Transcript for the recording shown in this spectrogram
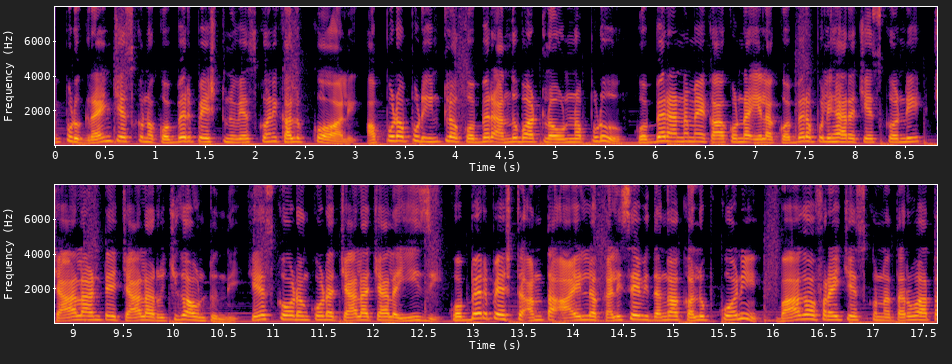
ఇప్పుడు గ్రైండ్ చేసుకున్న కొబ్బరి పేస్ట్ను వేసుకొని కలుపుకోవాలి. అప్పుడప్పుడు ఇంట్లో కొబ్బరి అందుబాటులో ఉన్నప్పుడు కొబ్బరి అన్నమే కాకుండా ఇలా కొబ్బరి పులిహార చేసుకోండి. చాలా అంటే చాలా రుచిగా ఉంటుంది. చేసుకోవడం కూడా చాలా చాలా ఈజీ కొబ్బరి పేస్ట్ అంతా ఆయిల్లో కలిసే విధంగా కలుపుకొని బాగా ఫ్రై చేసుకున్న తరువాత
